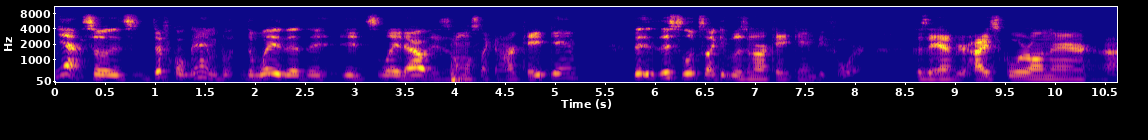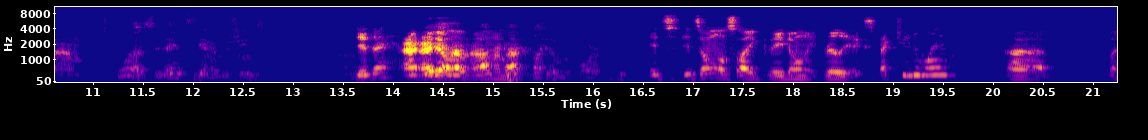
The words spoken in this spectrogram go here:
yeah, so it's a difficult game, but the way that it, it's laid out is almost like an arcade game. Th- This looks like it was an arcade game before, because they have your high score on there. Um, Was they had stand-up machines? did they? I, I don't. I I've, don't remember. I've played them before. It's it's almost like they don't really expect you to win. Uh, but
